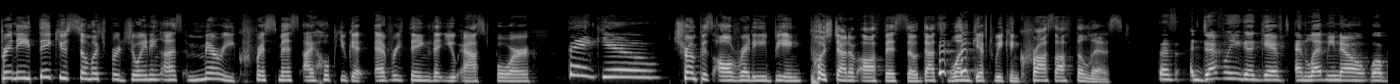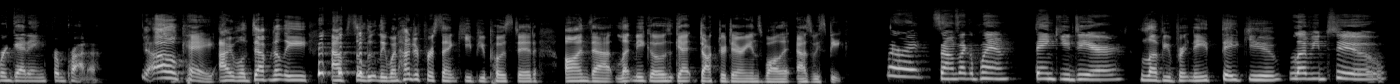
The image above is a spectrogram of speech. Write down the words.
Brittany, thank you so much for joining us. Merry Christmas. I hope you get everything that you asked for. Thank you. Trump is already being pushed out of office, so that's one gift we can cross off the list. That's definitely a good gift. And let me know what we're getting from Prada. Okay, I will definitely, absolutely, 100% keep you posted on that. Let me go get Dr. Darian's wallet as we speak. All right, sounds like a plan. Thank you, dear. Love you, Brittany. Thank you. Love you too.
